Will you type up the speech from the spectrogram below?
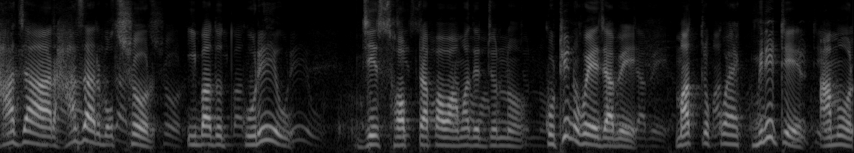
হাজার হাজার বৎসর ইবাদত করেও যে সবটা পাওয়া আমাদের জন্য কঠিন হয়ে যাবে, মাত্র কয়েক মিনিটের আমল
